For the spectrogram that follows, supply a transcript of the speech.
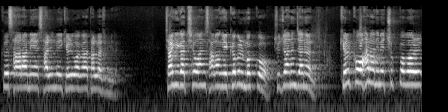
그 사람의 삶의 결과가 달라집니다. 자기가 처한 상황에 겁을 먹고 주저하는 자는 결코 하나님의 축복을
